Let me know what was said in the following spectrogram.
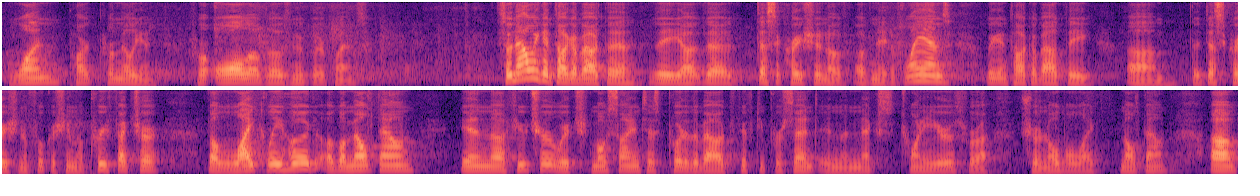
one part per million for all of those nuclear plants. So now we can talk about the, the, uh, the desecration of, of native lands. We can talk about the, um, the desecration of Fukushima Prefecture, the likelihood of a meltdown in the future, which most scientists put at about 50% in the next 20 years for a Chernobyl-like meltdown. Um,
